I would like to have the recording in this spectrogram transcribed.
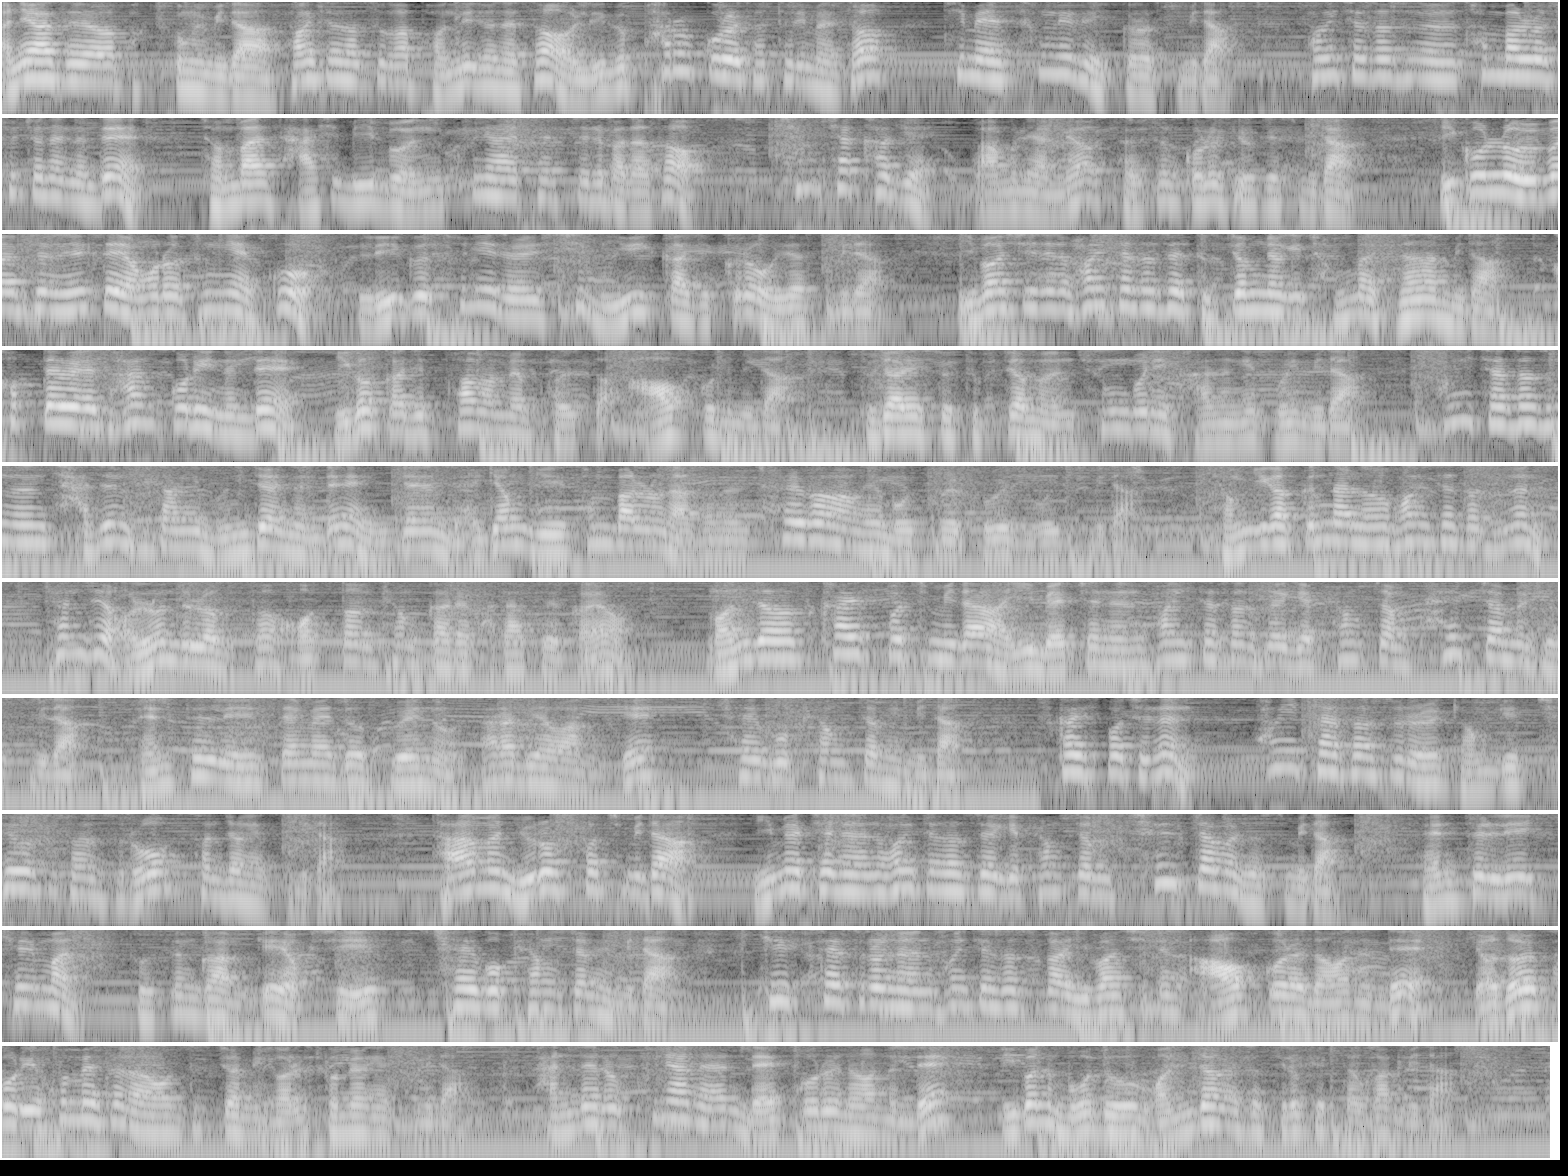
안녕하세요 박주공입니다. 황희찬 선수가 번리전에서 리그 8호 골을 터뜨리면서 팀의 승리를 이끌었습니다. 황희찬 선수는 선발로 출전했는데 전반 42분 쿠냐의 패스를 받아서 침착하게 마무리하며 결승골을 기록했습니다. 이 골로 울버햄튼은 1대 0으로 승리했고 리그 순위를 12위까지 끌어올렸습니다. 이번 시즌 황희찬 선수의 득점력이 정말 대단합니다. 컵 대회에서 한 골이 있는데 이것까지 포함하면 벌써 9골입니다. 두 자릿수 득점은 충분히 가능해 보입니다. 황희찬 선수는 잦은 부상이 문제였는데 이제는 4경기 선발로 나서는 철강왕의 모습을 보여주고 있습니다. 경기가 끝난 후 황희찬 선수는 현지 언론들로부터 어떤 평가를 받았을까요? 먼저 스카이 스포츠입니다. 이 매체는 황희찬 선수에게 평점 8점을 줬습니다. 벤틀리, 세메도, 부에노, 사라비아와 함께 최고 평점입니다. 스카이 스포츠는 황희찬 선수를 경기 최우수 선수로 선정했습니다. 다음은 유로스포츠입니다. 이 매체는 황희찬 선수에게 평점 7점을 줬습니다. 벤틀리, 킬먼, 도슨과 함께 역시 최고 평점입니다. 키스탯으로는 황희찬 선수가 이번 시즌 9골을 넣었는데 8골이 홈에서 나온 득점인 것을 조명했습니다. 반대로 쿠냐는 4골을 넣었는데 이건 모두 원정에서 기록했다고 합니다.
